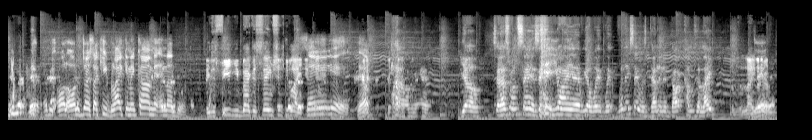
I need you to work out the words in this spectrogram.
Yeah, all, all the joints I keep liking and commenting under. They just feeding you back the same shit you like. Same, yeah, yep. oh man, yo, so that's what I'm saying. Zane, you on here, yo, what, what, what they say was done in the dark comes the light. From the light, Yeah. brother.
